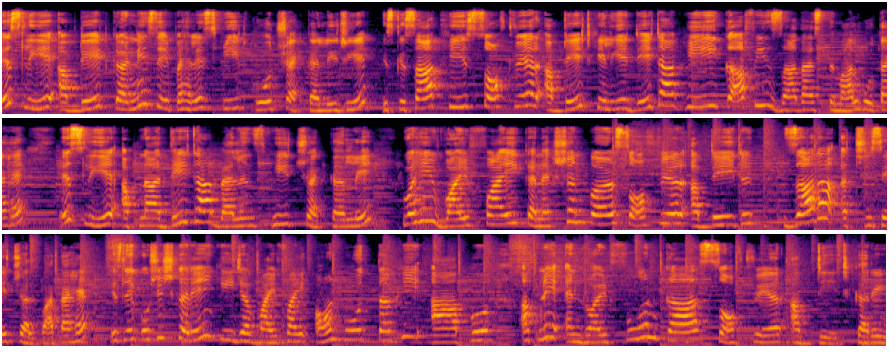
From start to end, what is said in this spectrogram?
इसलिए अपडेट करने से पहले स्पीड को चेक कर लीजिए। इसके साथ ही सॉफ्टवेयर अपडेट के लिए डेटा भी काफ़ी ज़्यादा इस्तेमाल होता है। इसलिए अपना डेटा बैलेंस भी चेक कर ले। वहीं वाईफाई कनेक्शन पर सॉफ्टवेयर अपडेट ज़्यादा अच्छे से चल पाता है। इसलिए कोशिश करें कि जब वाईफाई ऑन हो, तभी आप अपने एंड्रॉइड फ़ोन का सॉफ्टवेयर अपडेट करें।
